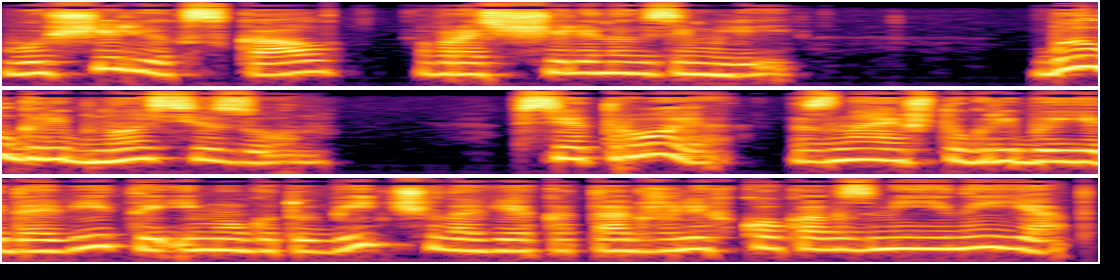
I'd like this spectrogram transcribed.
в ущельях скал, в расщелинах земли. Был грибной сезон. Все трое, зная, что грибы ядовиты и могут убить человека так же легко, как змеиный яд,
